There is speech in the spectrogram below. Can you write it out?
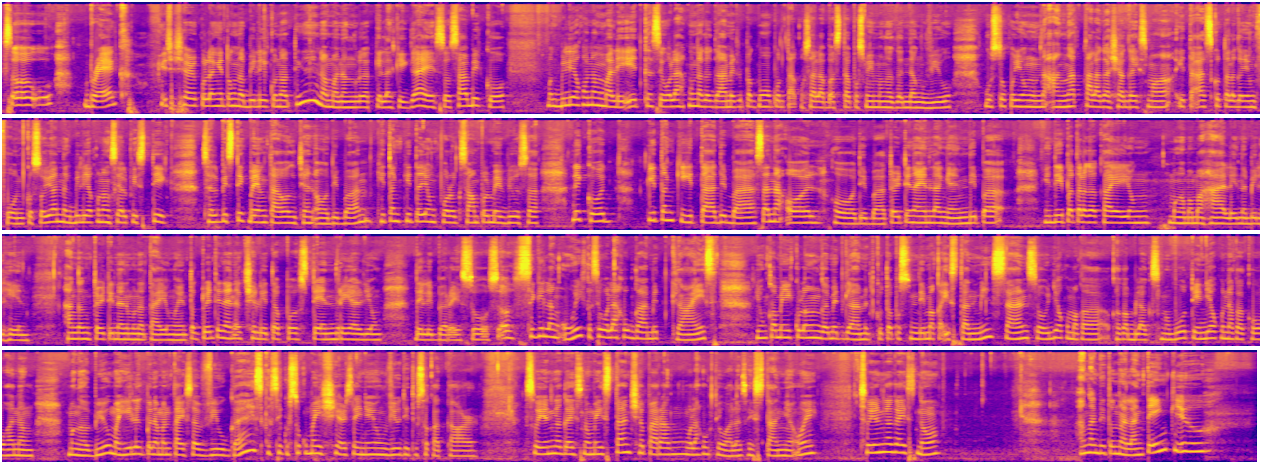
So break i-share ko lang itong nabili ko na tingnan naman ang laki-laki guys. So sabi ko, magbili ako ng maliit kasi wala akong nagagamit pag pumupunta ako sa labas tapos may mga gandang view. Gusto ko yung naangat talaga siya guys, mga itaas ko talaga yung phone ko. So yan, nagbili ako ng selfie stick. Selfie stick ba yung tawag dyan? O, di ba? Kitang-kita yung for example may view sa likod, kitang-kita, 'di ba? Sana all. Oh, 'di ba? 39 lang 'yan. Hindi pa hindi pa talaga kaya yung mga mamahalin na bilhin. Hanggang 39 muna tayo ngayon. Tag 29 actually tapos 10 real yung delivery. So, so sige lang uy kasi wala akong gamit, guys. Yung kamay ko lang ang gamit-gamit ko tapos hindi maka-stand minsan. So, hindi ako makaka-vlogs mabuti. Hindi ako nakakuha ng mga view. Mahilig pa naman tayo sa view, guys. Kasi gusto ko may share sa inyo yung view dito sa Qatar. So, yun nga guys, no, may stand siya. Parang wala akong tiwala sa stand niya, oy. So, yun nga guys, no. Hanggang dito na lang. Thank you!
